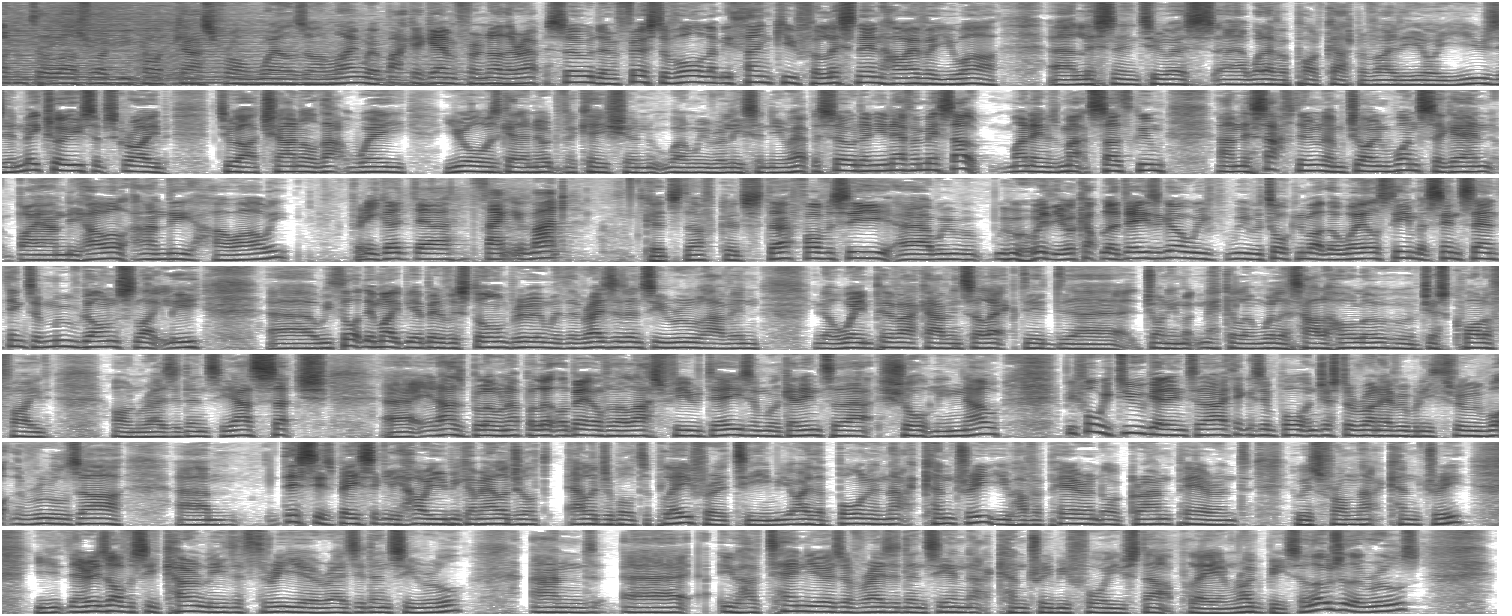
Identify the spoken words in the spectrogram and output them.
welcome to the Welsh Rugby Podcast from Wales Online. We're back again for another episode. And first of all, let me thank you for listening, however you are uh, listening to us, uh, whatever podcast provider you're using. Make sure you subscribe to our channel. That way, you always get a notification when we release a new episode and you never miss out. My name is Matt Southcombe, and this afternoon I'm joined once again by Andy Howell. Andy, how are we? Pretty good. Uh, thank you, Matt. Good stuff, good stuff. Obviously, uh, we were, we were with you a couple of days ago. We we were talking about the Wales team, but since then things have moved on slightly. Uh, we thought there might be a bit of a storm brewing with the residency rule having, you know, Wayne Pivac having selected uh, Johnny McNicholl and Willis Halaholo, who have just qualified on residency. As such, uh, it has blown up a little bit over the last few days, and we'll get into that shortly. Now, before we do get into that, I think it's important just to run everybody through what the rules are. Um, this is basically how you become eligible eligible to play for a team. You're either born in that country, you have a parent or grandparent who is from that country. You, there is obviously currently the three year residency rule, and uh, you have 10 years of residency in that country before you start playing rugby. So those are the rules.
